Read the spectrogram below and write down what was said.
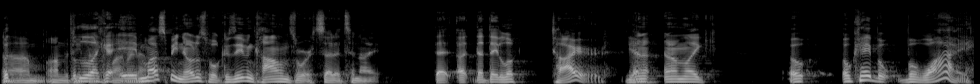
But- um, on the But like line it now. must be noticeable because even Collinsworth said it tonight that uh, that they look tired. Yeah. And, and I'm like, oh, okay, but but why?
